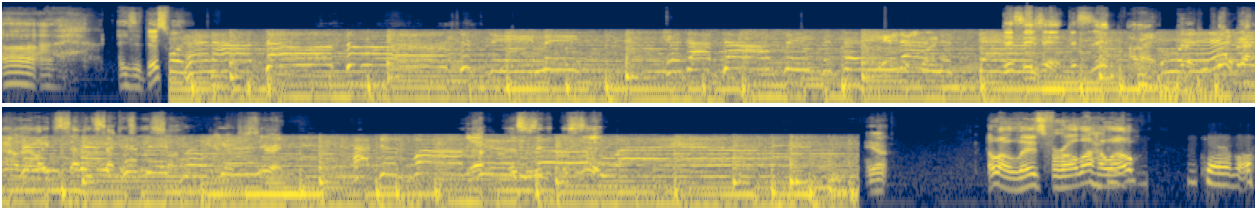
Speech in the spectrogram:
Uh, uh, is it this one? This is it. This is it. All right, good. We've got another like seven seconds of this song. You know, just hear it. I just want Yep, this is it. This is it. know who I am. Yeah. Hello, Liz Farola. Hello. terrible.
